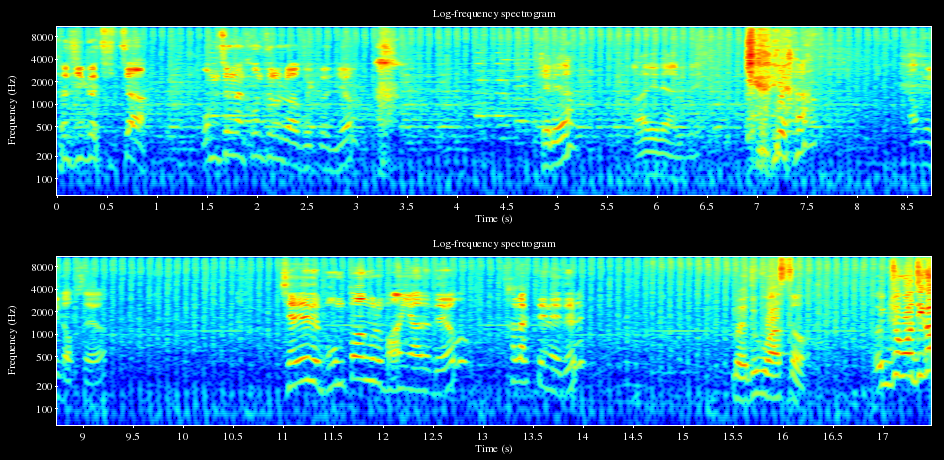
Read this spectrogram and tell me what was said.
저 지금 진짜 엄청난 컨트롤을 하고 있거든요. 걔네야? 아니네, 아니네. 걔네야? 아무 일도 없어요. 쟤네들 몸빵으로 방해하는데요? 탈락된 애들? 뭐야, 누구 왔어? 어, 임종 어디가?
